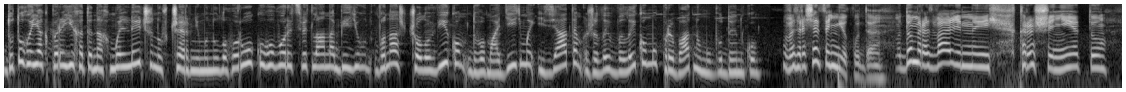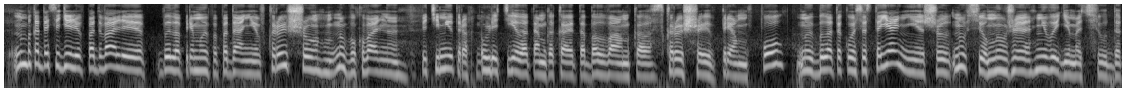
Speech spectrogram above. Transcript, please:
До того, як переїхати на Хмельниччину в червні минулого року, говорить Світлана Біюн, вона з чоловіком, двома дітьми і зятем жили в великому приватному будинку. Возвращаться некуда. Дом разваленный, крыши нету. Ну, мы когда сидели в подвале, было прямое попадание в крышу. Ну, буквально в пяти метрах улетела там какая-то болванка с крыши прямо в пол. Ну, и было такое состояние, что, ну, все, мы уже не выйдем отсюда.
